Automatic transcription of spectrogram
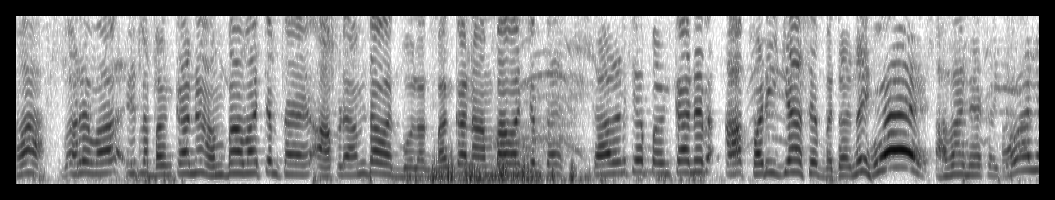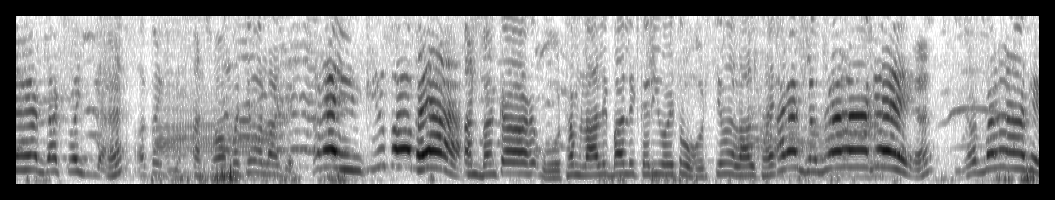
હા. અરે વાહ એટલે બંકાને અંબાવા ચમ થાય? આપણે અમદાવાદ બોલો ને બંકાને અંબાવા ચમ થાય? કારણ કે બંકાને આ પડી ગયા છે બધા નહીં? હોય હવા ને કઈ હવે ને દસ પડી ગયા. પડી ગયા? અને સોમ કેવા લાગે? અરે ઇન્ટરવ્યુ પર ભયા. અને બંકા હોઠમ લાલી બાલી કરી હોય તો હોઠ કેવા લાલ થાય? અરે જબરા લાગે. હે? જબર લાગે.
